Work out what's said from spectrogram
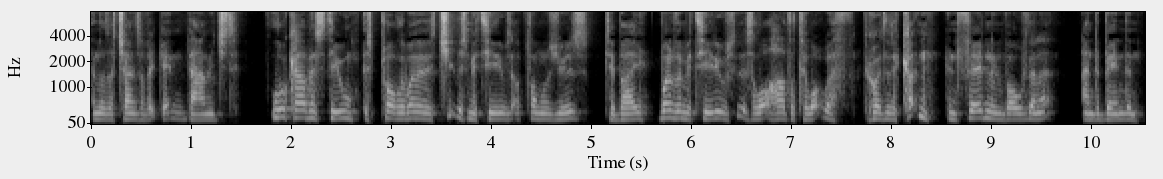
and there's a chance of it getting damaged. Low carbon steel is probably one of the cheapest materials that plumbers use to buy. One of the materials that's a lot harder to work with because of the cutting and threading involved in it and the bending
